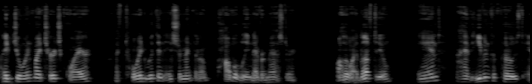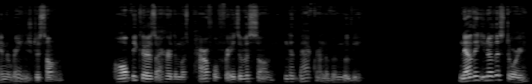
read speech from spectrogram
I joined my church choir. I've toyed with an instrument that I'll probably never master, although I'd love to, and I have even composed and arranged a song. All because I heard the most powerful phrase of a song in the background of a movie. Now that you know the story,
